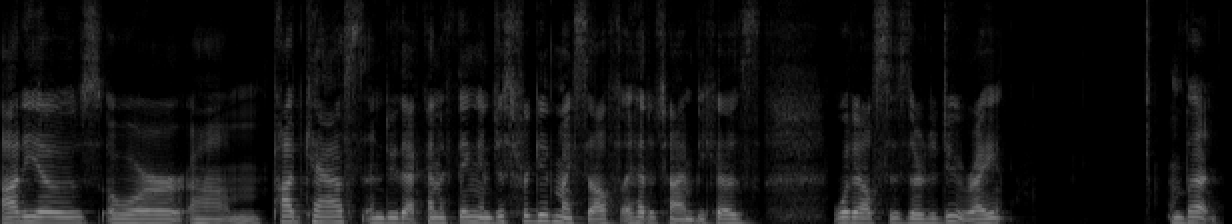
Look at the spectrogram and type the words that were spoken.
audios or um, podcasts and do that kind of thing and just forgive myself ahead of time because what else is there to do, right? But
